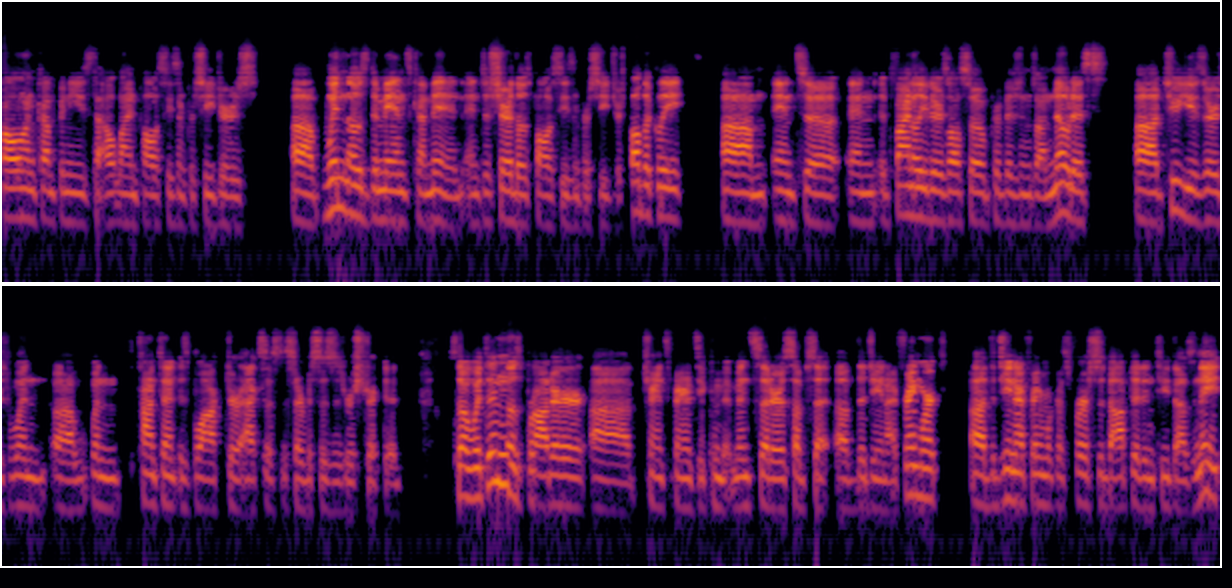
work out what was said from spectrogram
call on companies to outline policies and procedures uh, when those demands come in and to share those policies and procedures publicly. Um, and to and finally, there's also provisions on notice uh, to users when uh, when content is blocked or access to services is restricted. So within those broader uh, transparency commitments that are a subset of the GNI framework, uh, the GNI framework was first adopted in 2008.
